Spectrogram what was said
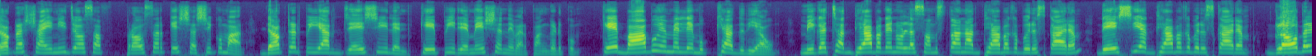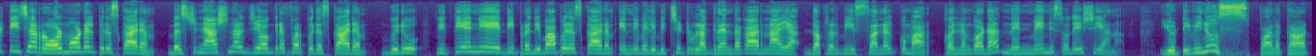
doctor Shiny Joseph professor K. Sasikumar doctor P. R. Jayaseelan K. P. Ramesh എന്നിവർ പങ്കെടുക്കും. K. Babu M. L. A മുഖ്യാതിഥിയാവും. മികച്ച അധ്യാപകനുള്ള സംസ്ഥാന അധ്യാപക പുരസ്കാരം ദേശീയ അധ്യാപക പുരസ്കാരം ഗ്ലോബൽ ടീച്ചർ റോൾ മോഡൽ പുരസ്കാരം ബെസ്റ്റ് നാഷണൽ ജിയോഗ്രഫർ പുരസ്കാരം ഗുരു നിത്യേന്യേതി പ്രതിഭാ പുരസ്കാരം എന്നിവ ലഭിച്ചിട്ടുള്ള ഗ്രന്ഥകാരനായ ഡോക്ടർ വി സനൽകുമാർ കൊല്ലങ്കോട് നെന്മേനി സ്വദേശിയാണ്. U T V news Palakkad.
